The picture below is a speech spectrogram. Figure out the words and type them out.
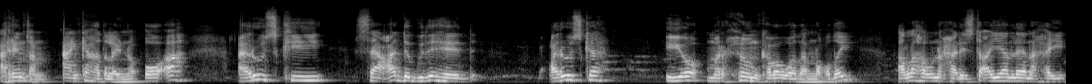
arrintan aan ka hadlayno oo ah caruuskii saacadda gudaheed caruuska iyo marxuumkaba wada noqday. Allaha u naxariisto ayaan leenahay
